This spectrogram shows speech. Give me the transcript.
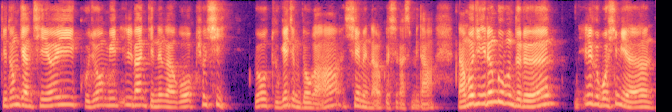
기동장치의 구조 및 일반 기능하고 표시 요 두 개 정도가 시험에 나올 것이 같습니다. 나머지 이런 부분들은 읽어보시면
